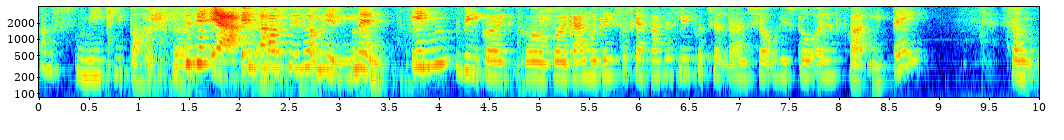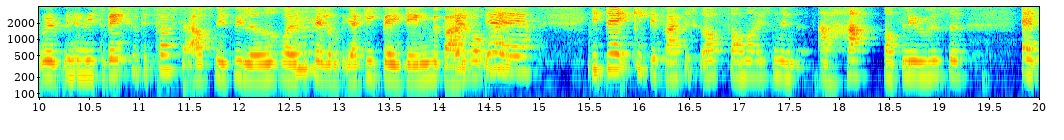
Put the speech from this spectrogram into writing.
om Sneaky Bastard. Ja, et afsnit om hende. Men inden vi går, i- går, går i gang med det, så skal jeg faktisk lige fortælle dig en sjov historie fra i dag, som øh, henviste tilbage til det første afsnit, vi lavede, hvor jeg mm. fortalte om, jeg gik bag damen med ja, barnevognen. ja, ja, ja. I dag gik det faktisk op for mig i sådan en aha-oplevelse, at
